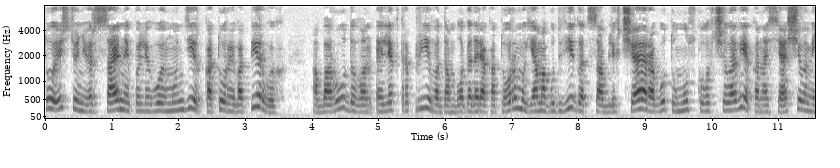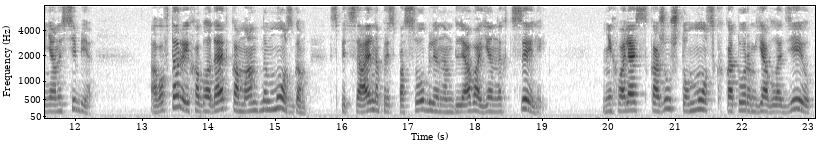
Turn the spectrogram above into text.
то есть универсальный полевой мундир, который, во-первых, оборудован электроприводом, благодаря которому я могу двигаться, облегчая работу мускулов человека, носящего меня на себе. А во-вторых, обладает командным мозгом, специально приспособленным для военных целей. Не хвалясь скажу, что мозг, которым я владею,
